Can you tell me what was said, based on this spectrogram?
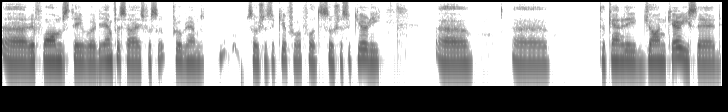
uh, reforms they would emphasize for so programs social security for, for social security. Uh, uh, the candidate John Kerry said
